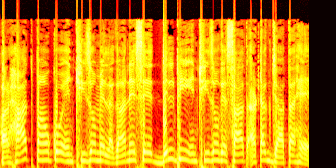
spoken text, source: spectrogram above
اور ہاتھ پاؤں کو ان چیزوں میں لگانے سے دل بھی ان چیزوں کے ساتھ اٹک جاتا ہے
